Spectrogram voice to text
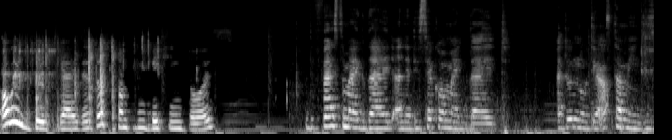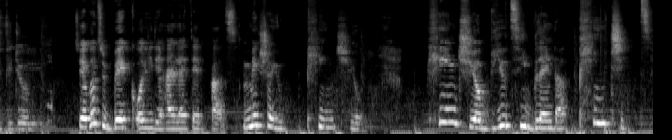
Always bake guys, there's just something baking does. The first mic died and then the second mic died. I don't know, they're after me in this video. So you're going to bake only the highlighted parts. Make sure you pinch your pinch your beauty blender, pinch it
